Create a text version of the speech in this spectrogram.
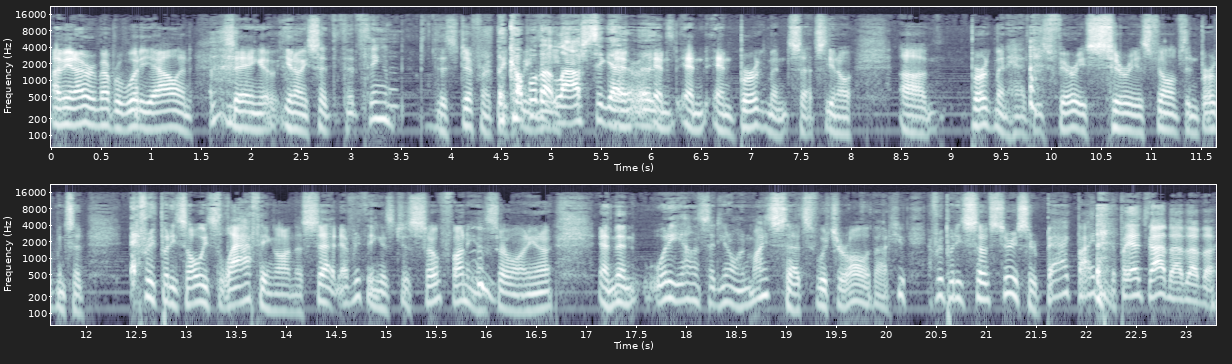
I mean, I remember Woody Allen saying, uh, you know, he said the thing that's different. The couple that laughs together and and, and and Bergman says, you know, um, Bergman had these very serious films, and Bergman said. Everybody's always laughing on the set. Everything is just so funny and so on, you know. And then Woody Allen said, you know, on my sets, which are all about you, everybody's so serious. They're backbiting, the blah blah blah blah.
